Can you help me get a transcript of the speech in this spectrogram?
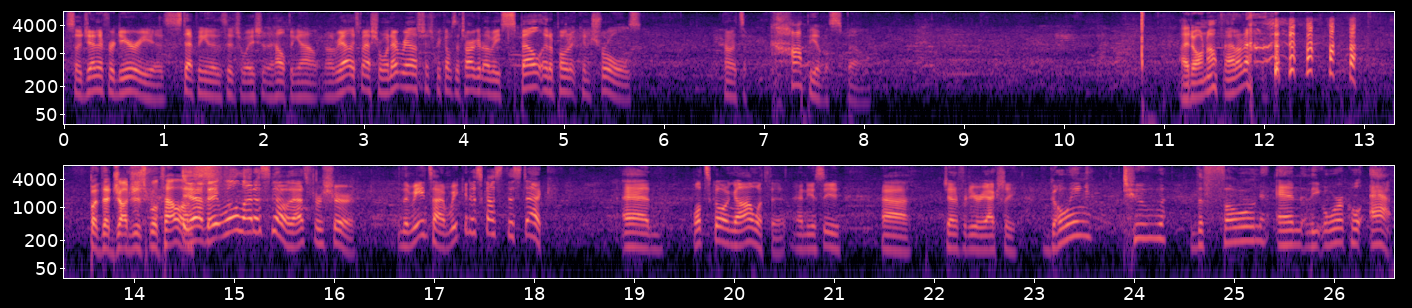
So Jennifer Deary is stepping into the situation and helping out. Now, Reality Smasher, whenever Reality Smasher becomes the target of a spell an opponent controls, now it's a copy of a spell. I don't know, I don't know. but the judges will tell us. Yeah, they will let us know, that's for sure. In the meantime, we can discuss this deck and what's going on with it. And you see uh, Jennifer Deary actually going to the phone and the Oracle app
